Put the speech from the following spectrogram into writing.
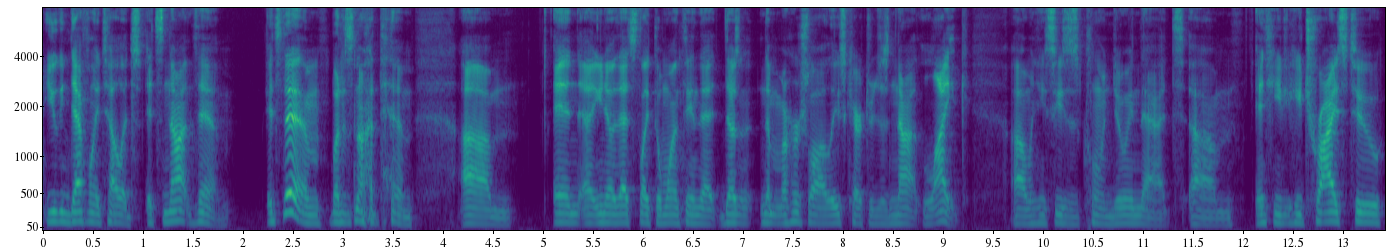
you can definitely tell it's it's not them. It's them, but it's not them. Um, and uh, you know that's like the one thing that doesn't that Mahershala Ali's character does not like uh, when he sees his clone doing that. Um, and he he tries to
